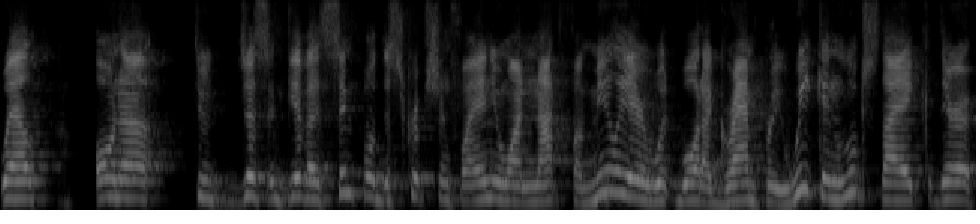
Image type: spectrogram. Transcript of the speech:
Well, on a to just give a simple description for anyone not familiar with what a Grand Prix weekend looks like, there are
